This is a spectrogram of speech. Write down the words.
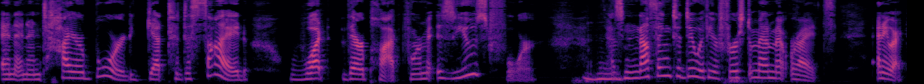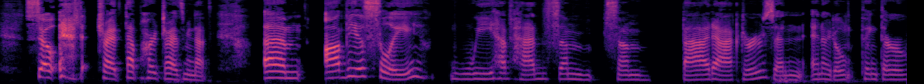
and an entire board get to decide what their platform is used for. Mm-hmm. It has nothing to do with your First Amendment rights. Anyway, so that part drives me nuts. Um, obviously, we have had some some bad actors, and and I don't think they're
